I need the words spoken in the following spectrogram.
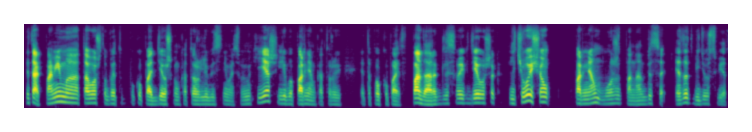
Итак, помимо того, чтобы это покупать девушкам, которые любят снимать свой макияж, либо парням, которые это покупают в подарок для своих девушек, для чего еще парням может понадобиться этот видеосвет.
